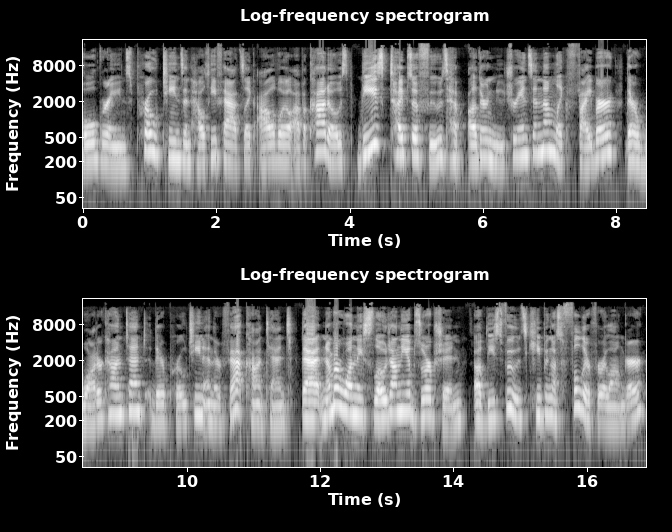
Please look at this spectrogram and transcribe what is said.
whole grains, proteins, and healthy fats like olive oil, avocados, these types of foods have other nutrients in them like fiber, their water content, their protein, and their fat content that number one, they slow down the absorption of these foods, keeping us fuller for longer.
